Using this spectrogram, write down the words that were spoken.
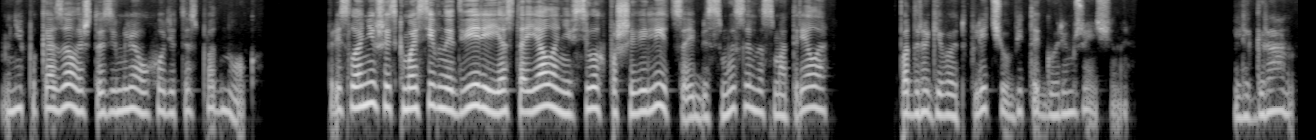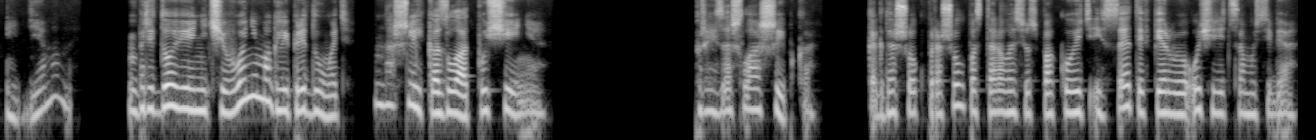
Мне показалось, что земля уходит из-под ног. Прислонившись к массивной двери, я стояла не в силах пошевелиться и бессмысленно смотрела, подрагивают плечи убитой горем женщины. Легран и демоны? Бредовия ничего не могли придумать. Нашли козла отпущения. Произошла ошибка. Когда шок прошел, постаралась успокоить и Сет, и в первую очередь саму себя.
